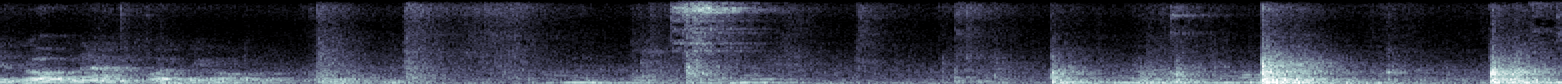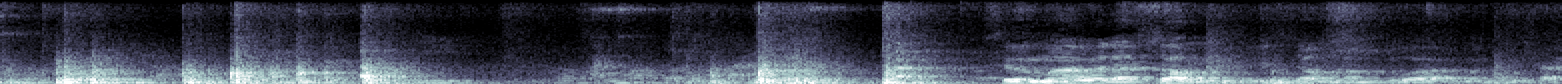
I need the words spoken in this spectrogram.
จะรอบหน้าถอดไม่ออกซื้อมาเวลาซ่อมหรือซ่อมบางตัวมันต้องใช้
